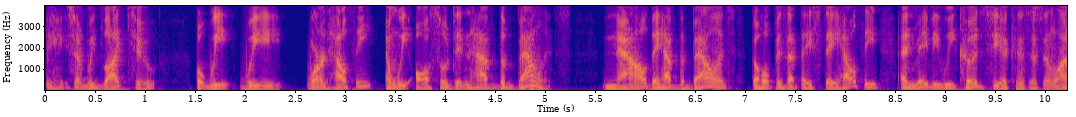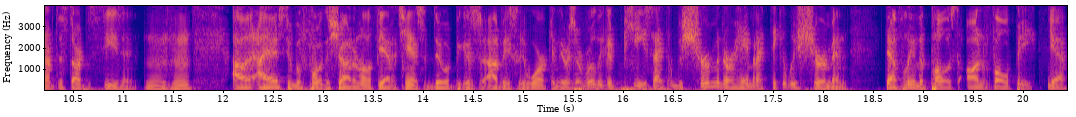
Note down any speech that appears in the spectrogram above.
he said we'd like to, but we we weren't healthy and we also didn't have the balance. Now they have the balance. The hope is that they stay healthy and maybe we could see a consistent lineup to start the season." Mm-hmm. I, I asked you before the show. I don't know if you had a chance to do it because obviously working. There was a really good piece. I think it was Sherman or Heyman. I think it was Sherman. Definitely in the post on Volpe. Yeah.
